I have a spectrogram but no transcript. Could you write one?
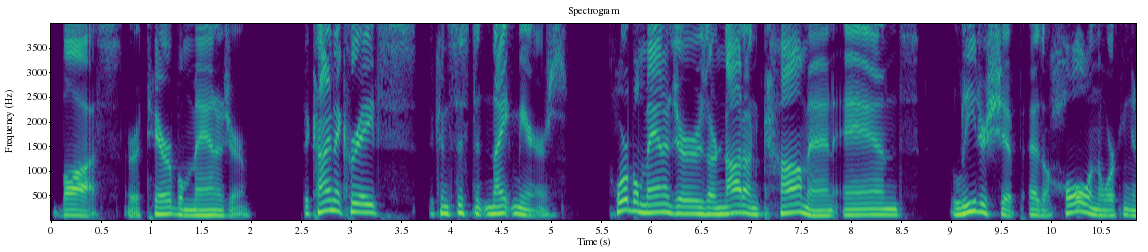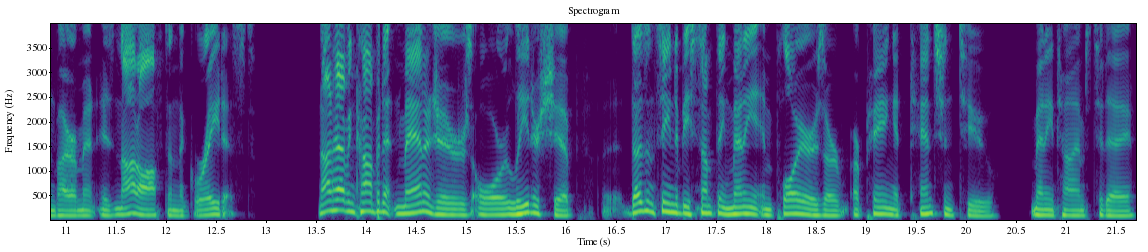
boss or a terrible manager the kind that creates consistent nightmares. Horrible managers are not uncommon, and leadership as a whole in the working environment is not often the greatest. Not having competent managers or leadership uh, doesn't seem to be something many employers are, are paying attention to many times today.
